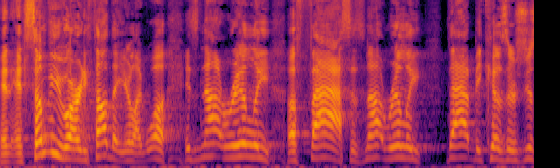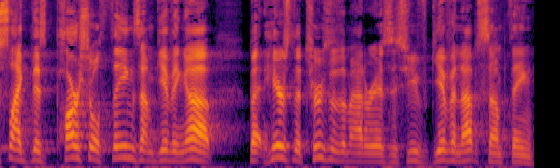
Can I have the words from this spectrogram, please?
and, and some of you have already thought that. You're like, well, it's not really a fast. It's not really that because there's just like this partial things I'm giving up. But here's the truth of the matter is, is you've given up something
